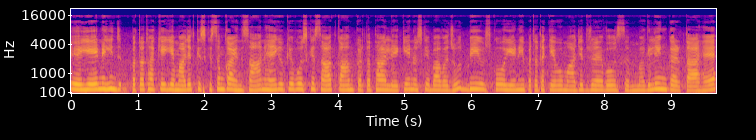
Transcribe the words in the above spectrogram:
ये नहीं पता था कि ये माजिद किस किस्म का इंसान है, क्योंकि वो उसके साथ काम करता था, लेकिन उसके बावजूद भी उसको ये नहीं पता था कि वो माजिद जो है वो स्मगलिंग करता है।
